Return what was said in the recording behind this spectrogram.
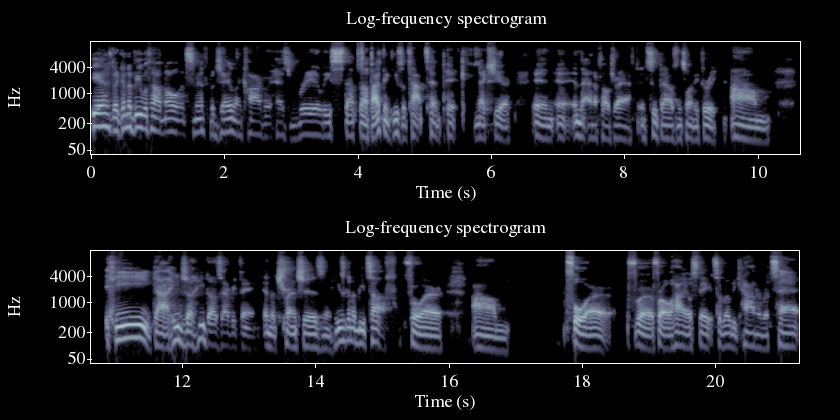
yeah, they're going to be without Nolan Smith, but Jalen Carter has really stepped up. I think he's a top 10 pick next year in, in, in the NFL draft in 2023. Um, he got he just he does everything in the trenches and he's to be tough for um for for for Ohio State to really counterattack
